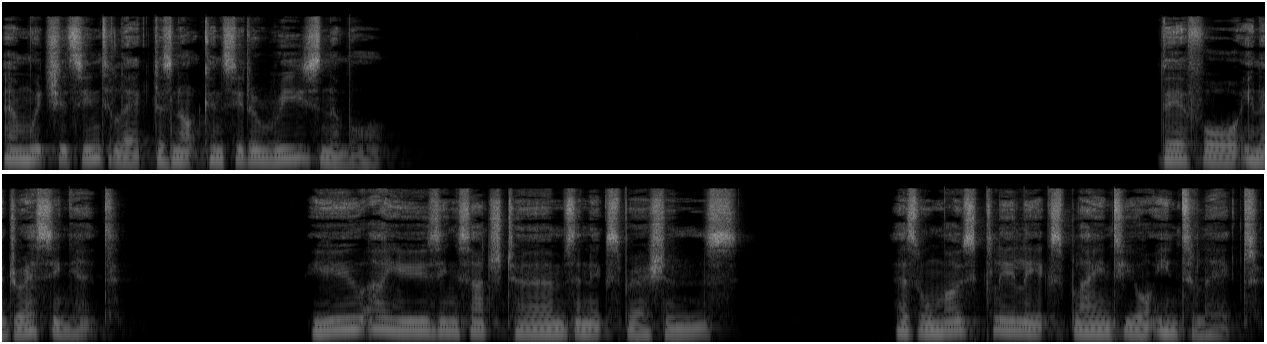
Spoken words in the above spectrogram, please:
and which its intellect does not consider reasonable. Therefore, in addressing it, you are using such terms and expressions as will most clearly explain to your intellect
